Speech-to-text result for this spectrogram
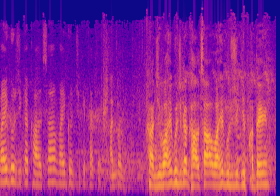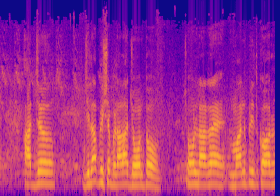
ਵਾਹਿਗੁਰੂ ਜੀ ਕਾ ਖਾਲਸਾ। ਵਾਹਿਗੁਰੂ ਜੀ ਕੀ ਫਤਿਹ। ਹਾਂਜੀ ਵਾਹਿਗੁਰੂ ਜੀ ਕਾ ਖਾਲਸਾ। ਵਾਹਿਗੁਰੂ ਜੀ ਕੀ ਫਤਿਹ। ਅੱਜ ਜ਼ਿਲ੍ਹਾ ਪ੍ਰੀਸ਼ਦ ਬਡਾਲਾ ਜ਼ੋਨ ਤੋਂ ਚੋਣ ਲੜ ਰਹੇ ਮਨਪ੍ਰੀਤ ਕੌਰ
